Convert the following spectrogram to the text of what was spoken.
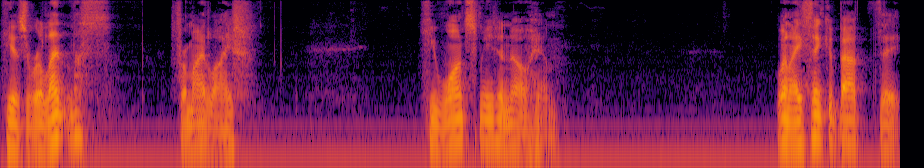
He is relentless for my life. He wants me to know Him. When I think about the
